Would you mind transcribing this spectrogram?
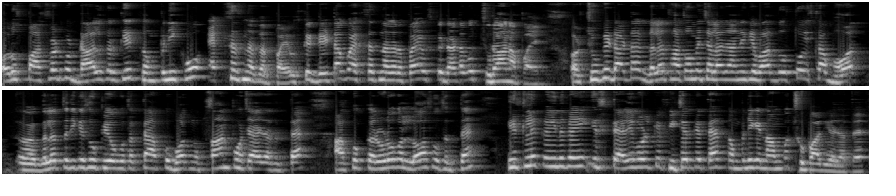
और उस पासवर्ड को डाल करके कंपनी को एक्सेस ना कर पाए, उसके डेटा को एक्सेस ना कर पाए, उसके डाटा को चुरा ना पाए। और चूँकि डाटा गलत हाथों में चला जाने के बाद दोस्तों, इसका बहुत गलत तरीके से उपयोग हो सकता है, आपको बहुत नुकसान पहुँचाया जा सकता है, आपको करोड़ों का लॉस हो सकता है इसलिए कहीं ना कहीं इस टेलीवोल्ट के फीचर के तहत कंपनी के नाम को छुपा दिया जाता है।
